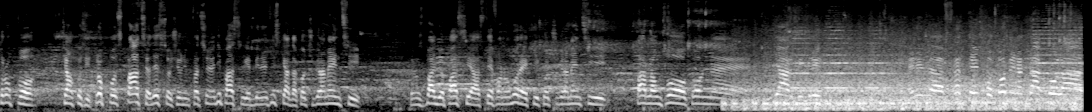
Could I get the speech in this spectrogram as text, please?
troppo diciamo così troppo spazio. Adesso c'è un'infrazione di passi che viene fischiata coach Gramenzi se non sbaglio passi a Stefano Moretti. Coach Gramenzi parla un po' con eh, gli arbitri nel frattempo torna in attacco la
